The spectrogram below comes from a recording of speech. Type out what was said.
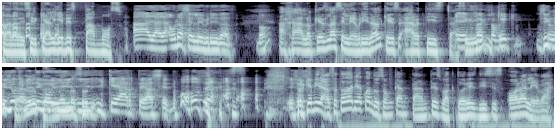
para decir que alguien es famoso. Ah, ya, ya, una celebridad, ¿no? Ajá, lo que es la celebridad que es artista. ¿sí? Exactamente. ¿Y qué- Sí, que yo también digo, y, qué arte hace, no? O sea, eso Porque mira, o sea, todavía cuando son cantantes o actores dices, órale va.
